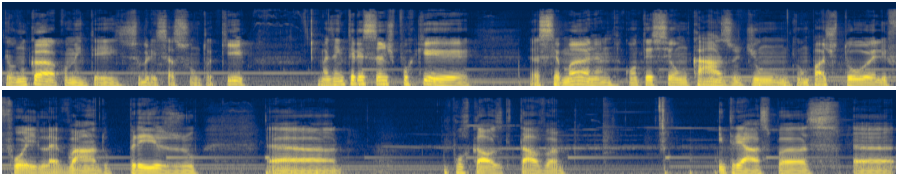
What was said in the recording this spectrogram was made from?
Eu nunca comentei sobre esse assunto aqui, mas é interessante porque essa semana aconteceu um caso de um, que um pastor ele foi levado preso é, por causa que estava entre aspas, é,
